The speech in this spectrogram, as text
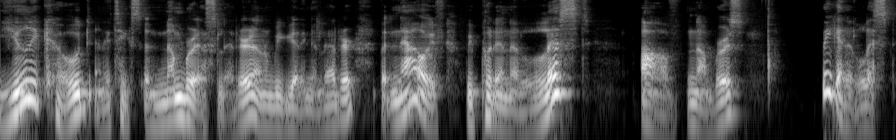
Unicode, and it takes a number as letter, and we're getting a letter. But now if we put in a list of numbers, we get a list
